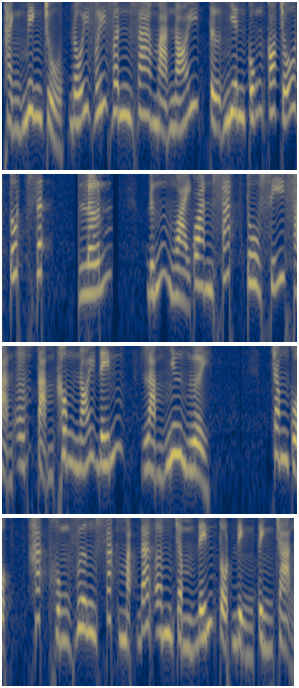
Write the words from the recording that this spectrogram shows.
Thành minh chủ đối với vân gia mà nói tự nhiên cũng có chỗ tốt rất lớn. Đứng ngoài quan sát tu sĩ phản ứng tạm không nói đến, làm như người. Trong cuộc, Hắc Hùng Vương sắc mặt đã âm trầm đến tột đỉnh tình trạng.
